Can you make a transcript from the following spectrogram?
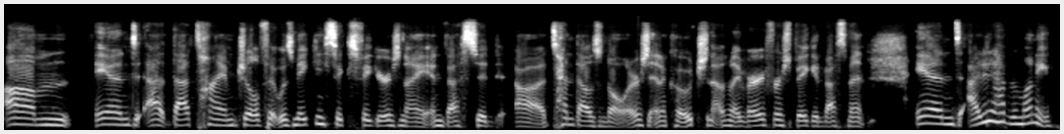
Um, and at that time, Jill Fit was making six figures, and I invested uh, ten thousand dollars in a coach, and that was my very first big investment. And I didn't have the money,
